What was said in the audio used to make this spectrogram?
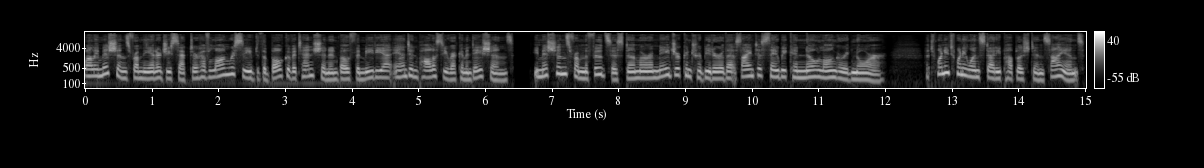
While emissions from the energy sector have long received the bulk of attention in both the media and in policy recommendations, emissions from the food system are a major contributor that scientists say we can no longer ignore. A 2021 study published in Science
